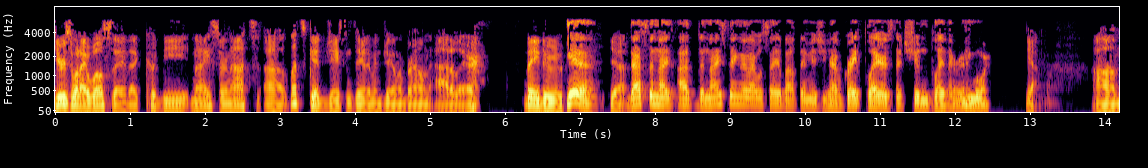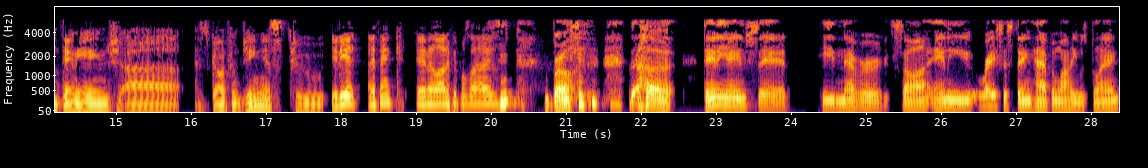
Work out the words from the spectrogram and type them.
here's what I will say that could be nice or not. Uh, let's get Jayson Tatum and Jaylen Brown out of there. they do. Yeah, Yeah. that's the nice. Uh, the nice thing that I will say about them is you have great players that shouldn't play there anymore. Yeah. Um, Danny Ainge, uh, has gone from genius to idiot, I think, in a lot of people's eyes. bro. uh, Danny Ainge said he never saw any racist thing happen while he was playing.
